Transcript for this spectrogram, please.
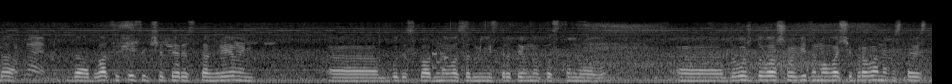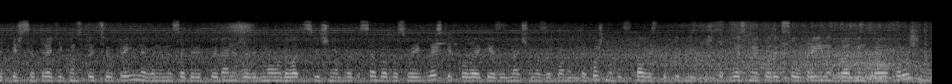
да, да, 20 тисяч 400 гривень. Е, Буде складено у вас адміністративну постанову. Е, Довожу до вашого відома ваші права на підставі статті 63 Конституції України. Ви не несете відповідальність за відмову давати свідчення проти себе або своїх близьких, коло яких зазначено законом. Також на підставі статті 268 Кодексу України про адмінправопорушення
